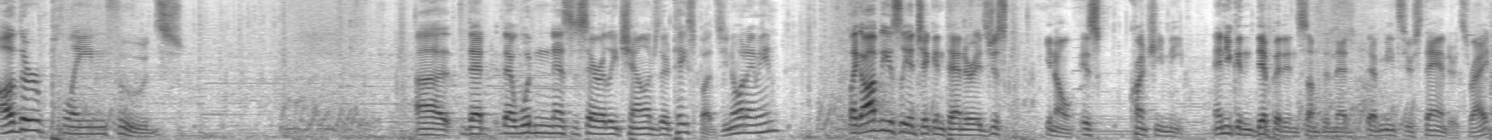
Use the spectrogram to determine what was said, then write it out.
other plain foods uh, that that wouldn't necessarily challenge their taste buds. You know what I mean? Like obviously a chicken tender, it's just you know is crunchy meat, and you can dip it in something that that meets your standards, right?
